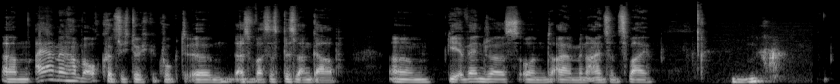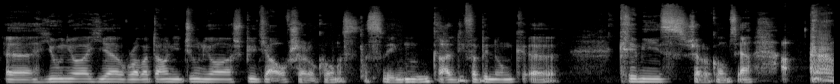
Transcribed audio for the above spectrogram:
ähm, Iron Man haben wir auch kürzlich durchgeguckt, ähm, also was es bislang gab. Ähm, die Avengers und Iron Man 1 und 2. Mhm äh, Junior hier, Robert Downey Jr. spielt ja auch Sherlock Holmes. Deswegen mhm. gerade die Verbindung äh, Krimis, Sherlock Holmes, ja.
